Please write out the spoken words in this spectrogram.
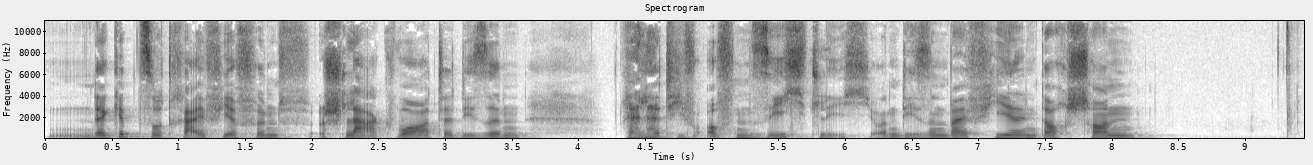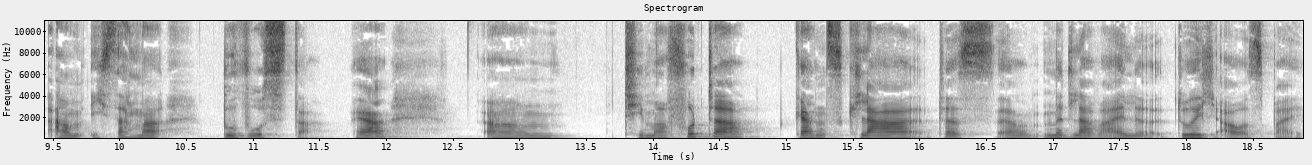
da gibt es so drei, vier, fünf Schlagworte, die sind relativ offensichtlich und die sind bei vielen doch schon, ähm, ich sag mal, bewusster. Ja, ähm, Thema Futter, ganz klar, dass äh, mittlerweile durchaus bei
